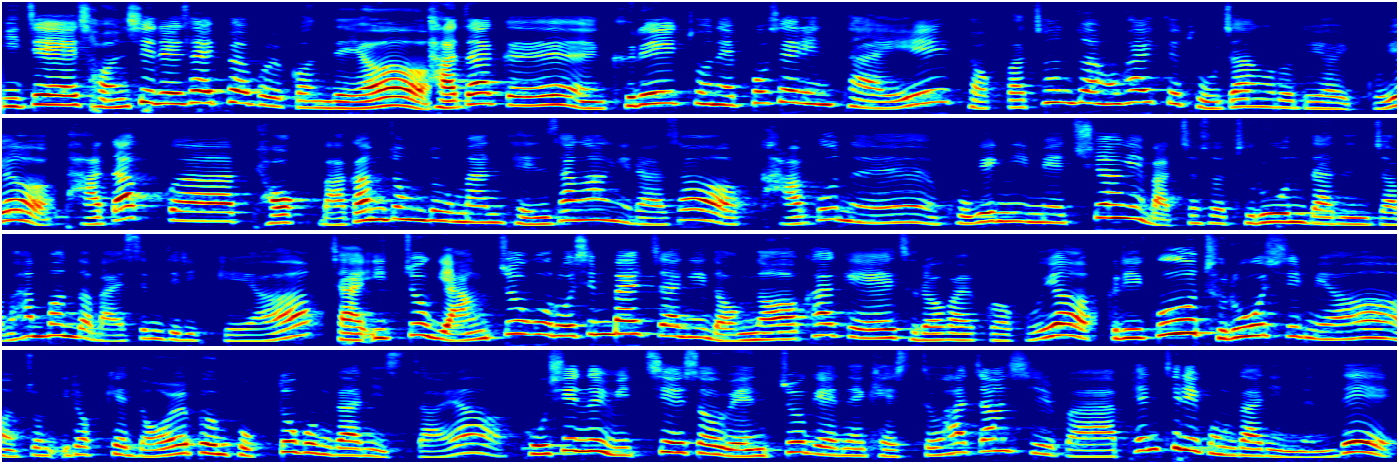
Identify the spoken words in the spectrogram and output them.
이제 전시를 살펴볼 건데요. 바닥은 그레이 톤의 포세린 타일, 벽과 천장은 화이트 도장으로 되어 있고요. 바닥과 벽 마감 정도만 된 상황이라서 가구는 고객님의 취향에 맞춰서 들어온다는 점 한 번 더 말씀드릴게요. 자, 이쪽 양쪽으로 신발장이 넉넉하게 들어갈 거고요. 그리고 들어오시면 좀 이렇게 넓은 복도 공간이 있어요. 보시는 위치에서 왼쪽에는 게스트 화장실과 팬트리 공간이 있는데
